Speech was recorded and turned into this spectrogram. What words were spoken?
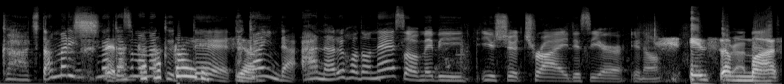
かちょっとあんまり品数もなく高いてですよ高いんだあなるほどね So maybe you should try this year you know It's a Grab it. must.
